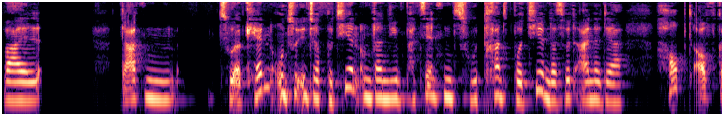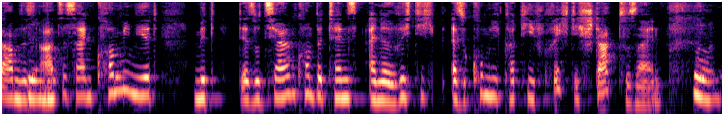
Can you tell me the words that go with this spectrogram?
weil Daten zu erkennen und zu interpretieren, um dann die Patienten zu transportieren. Das wird eine der Hauptaufgaben des mhm. Arztes sein, kombiniert mit der sozialen Kompetenz, eine richtig, also kommunikativ richtig stark zu sein. Mhm.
